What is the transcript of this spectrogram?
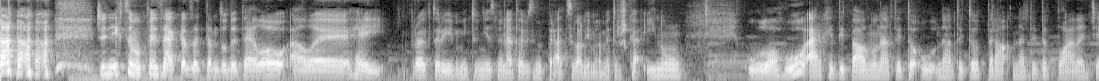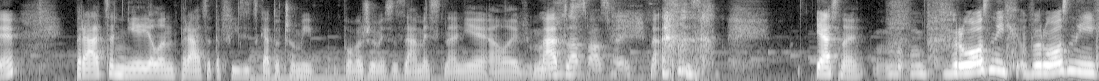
že nechcem úplne zakázať tam do detailov, ale hej, projektori, my tu nie sme na to, aby sme pracovali, máme troška inú úlohu archetypálnu na tejto, na tejto, na tejto planete práca nie je len práca tá fyzická, to čo my považujeme za zamestnanie, ale má to... Zápas, hej. Má, Jasné. V, v rôznych, v rôznych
